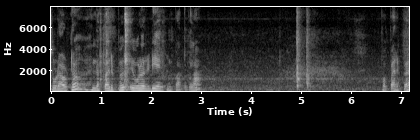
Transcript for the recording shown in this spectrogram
சூடாகட்டும். இந்த பருப்பு எவ்வளோ ரெடியாக இருக்குன்னு பார்த்துக்கலாம். இப்போ பருப்பை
